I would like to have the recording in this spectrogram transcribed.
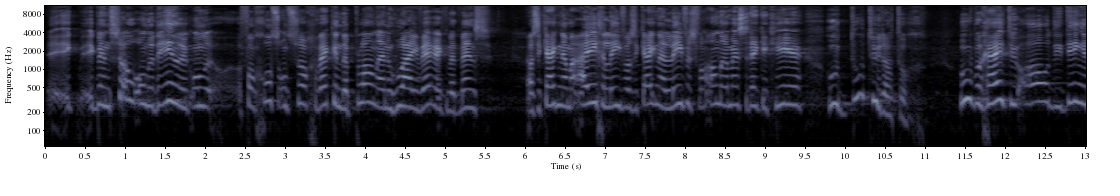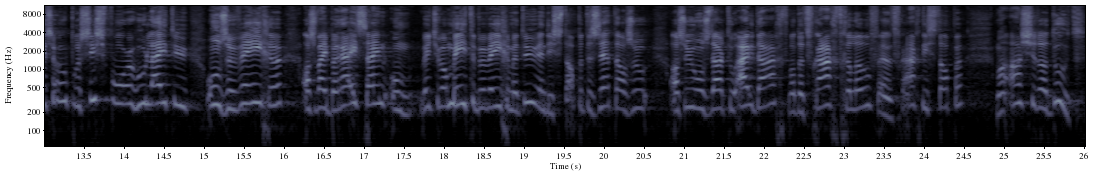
eh, ik, ik ben zo onder de indruk onder, van Gods ontzagwekkende plan en hoe hij werkt met mensen. Als ik kijk naar mijn eigen leven, als ik kijk naar levens van andere mensen, denk ik, Heer, hoe doet u dat toch? Hoe bereidt u al die dingen zo precies voor? Hoe leidt u onze wegen als wij bereid zijn om, weet je wel, mee te bewegen met u en die stappen te zetten als u, als u ons daartoe uitdaagt? Want het vraagt geloof en het vraagt die stappen. Maar als je dat doet,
